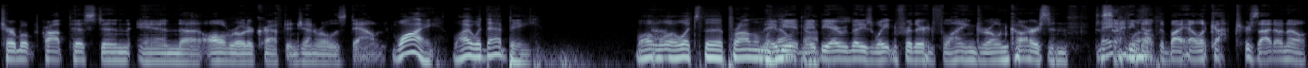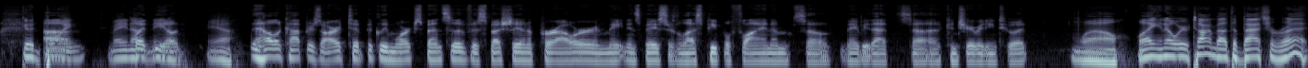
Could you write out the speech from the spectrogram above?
turboprop piston and uh, all rotorcraft in general is down. Why? Why would that be? Well, well what's the problem with Maybe maybe everybody's waiting for their flying drone cars and deciding well- not to buy helicopters. I don't know. Good point. Um, May not but, need you know, 'em. Yeah. the helicopters are typically more expensive, especially on a per hour and maintenance base. There's less people flying them, so maybe that's uh, contributing to it. Wow. Well, you know, we were talking about the Bachelorette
